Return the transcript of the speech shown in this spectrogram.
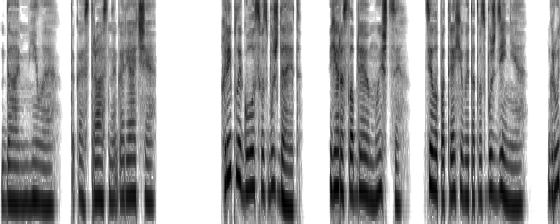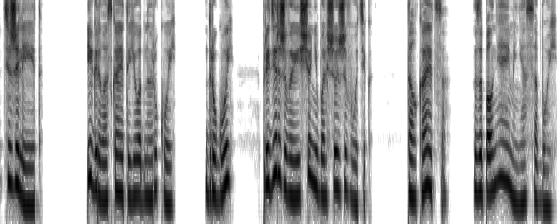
Да, милая, такая страстная, горячая. Хриплый голос возбуждает. Я расслабляю мышцы, тело потряхивает от возбуждения, грудь тяжелеет. Игорь ласкает ее одной рукой, другой, придерживая еще небольшой животик, толкается, заполняя меня собой.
